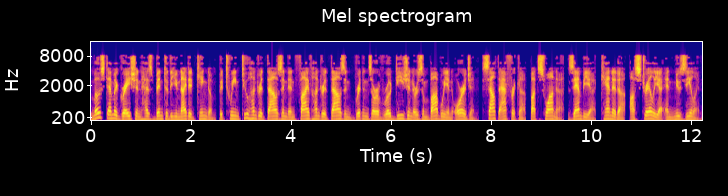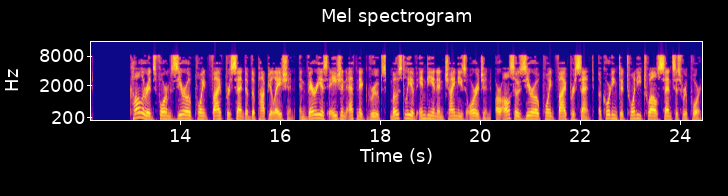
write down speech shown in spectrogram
Most emigration has been to the United Kingdom between 200,000 and 500,000 Britons are of Rhodesian or Zimbabwean origin, South Africa, Botswana, Zambia, Canada, Australia and New Zealand. Coloureds form 0.5% of the population, and various Asian ethnic groups, mostly of Indian and Chinese origin, are also 0.5%. According to 2012 census report,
